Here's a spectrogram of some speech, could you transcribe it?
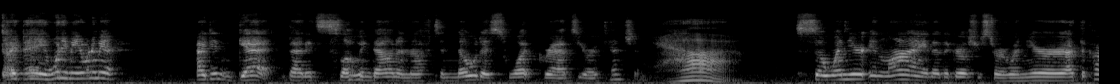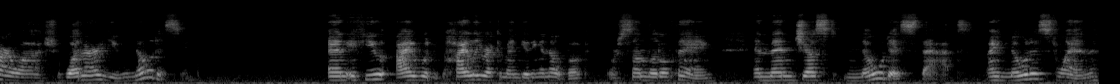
type A. What do you mean? What do you mean? I didn't get that it's slowing down enough to notice what grabs your attention. Yeah. So when you're in line at the grocery store, when you're at the car wash, what are you noticing? And if you, I would highly recommend getting a notebook or some little thing and then just notice that. I noticed when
